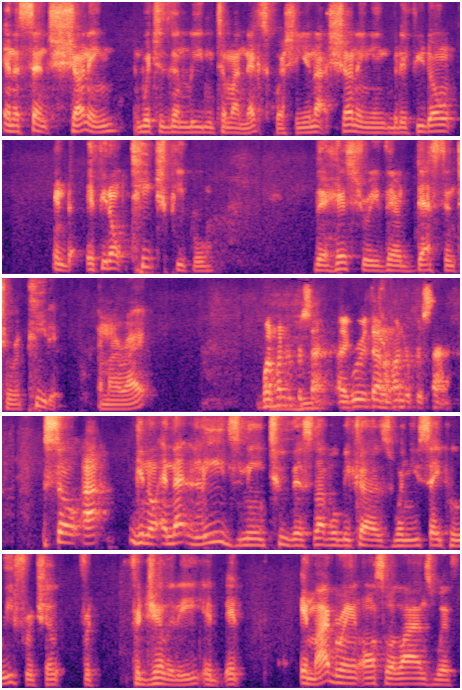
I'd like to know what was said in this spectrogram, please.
in a sense, shunning, which is going to lead me to my next question. You're not shunning, but if you don't, if you don't teach people their history, they're destined to repeat it. Am I right? 100%. I agree with that 100%. So I, you know, and that leads me to this level because when you say police fragility, it, it in my brain also aligns with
